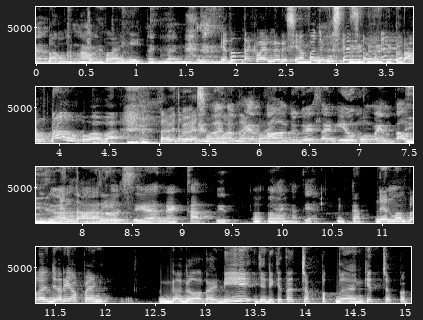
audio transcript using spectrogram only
Saya bangkit kenal itu lagi. tagline itu. itu tagline dari siapa juga saya sebenarnya kurang tahu bapak. Tapi itu kayak Berarti semua itu mental tagline. juga selain ilmu mental Iya. juga Mental sih. harus ya nekat gitu. Nekat ya. Nekat. Dan mempelajari apa yang gagal tadi, jadi kita cepet bangkit, cepet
